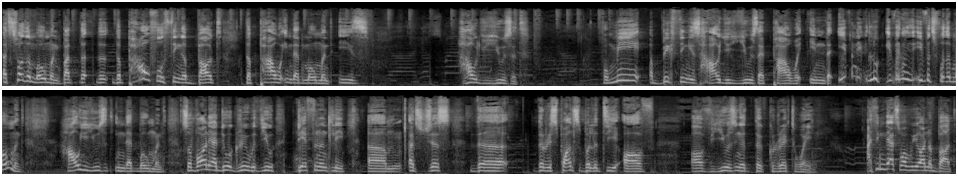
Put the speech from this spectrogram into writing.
it's for the moment. But the, the the powerful thing about the power in that moment is how you use it. For me, a big thing is how you use that power in the even if, look even if it's for the moment, how you use it in that moment. So, Vonnie, I do agree with you. Definitely, um, it's just the the responsibility of of using it the correct way. I think that's what we're on about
